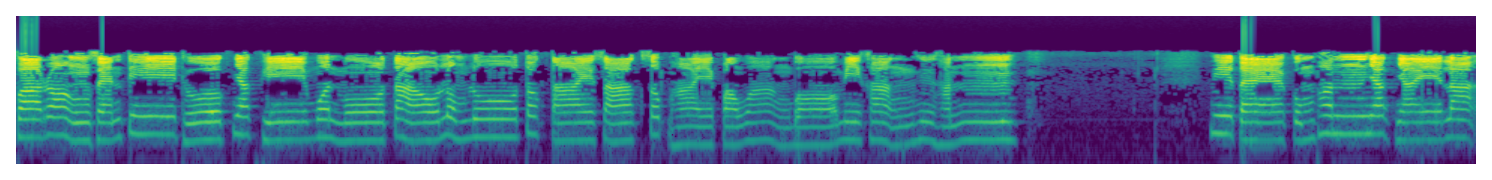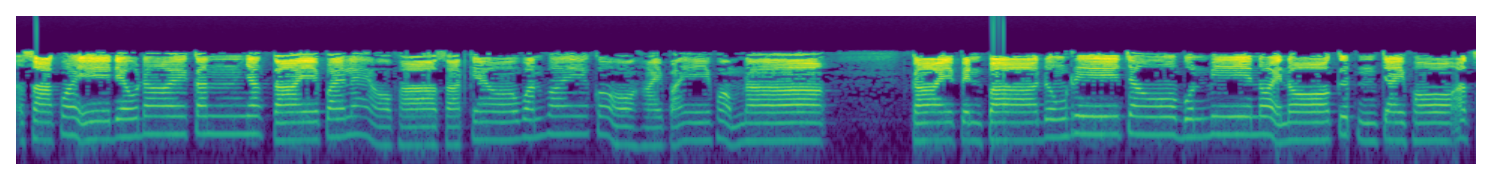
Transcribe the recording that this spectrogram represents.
ฟ้าร้องแสนตีถูกยักษ์ผีมวนหมูเต่าล่มลูตกตายสากศพหายเป่าว่างบ่มีข้างหือหัน มีแต่กลุ่มพันยักษ์ใหญ่ละสากไว้เดียวได้กันยักษ์ตายไปแล้วผ่าสาดแก้ววันไว้ก็หายไปพร้อมนา กายเป็นป่าดงรีเจ้าบุญมีน้อยนอกึดใจพออัศ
